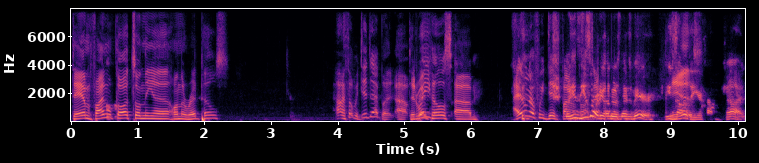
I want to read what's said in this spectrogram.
Dan, final thoughts on the uh on the Red Pils? Oh, I thought we did that, but uh, Did Red we? Pils. Um, I don't know if we did. Well, he's, he's already on to his next beer. He's He on is. to your time.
